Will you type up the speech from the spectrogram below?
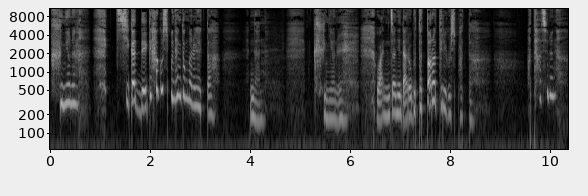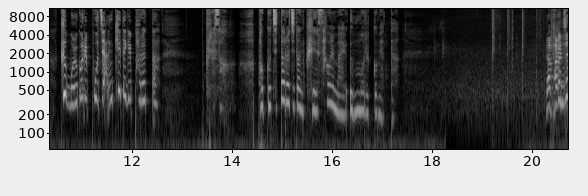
그녀는 지가 내게 하고 싶은 행동만을 했다. 난 그녀를 완전히 나로부터 떨어뜨리고 싶었다. 다시는 그 몰골을 보지 않게 되길 바랐다. 그래서 벚꽃이 떨어지던 그의 4월 말 음모를 꾸몄다. 야, 박은지!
